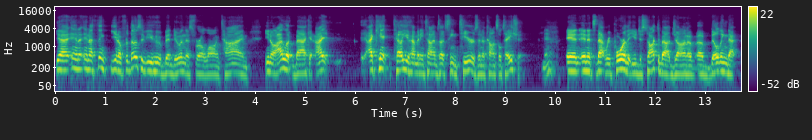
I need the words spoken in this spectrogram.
Yeah, and and I think you know for those of you who have been doing this for a long time, you know I look back and I I can't tell you how many times I've seen tears in a consultation. Yeah. And and it's that rapport that you just talked about, John, of, of building that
